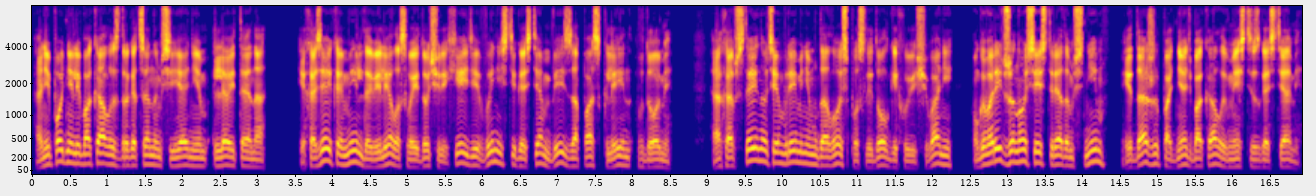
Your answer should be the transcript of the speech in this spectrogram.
Они подняли бокалы с драгоценным сиянием Лейтена, и хозяйка Мильда велела своей дочери Хейди вынести гостям весь запас клейн в доме. А Хавстейну тем временем удалось после долгих увещеваний уговорить жену сесть рядом с ним и даже поднять бокалы вместе с гостями.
